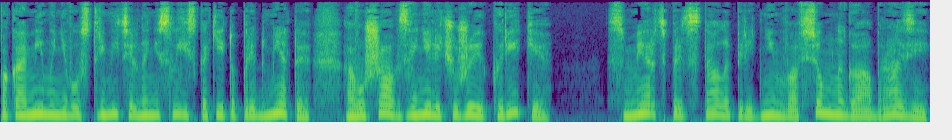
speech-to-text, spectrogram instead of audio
пока мимо него стремительно неслись какие-то предметы, а в ушах звенели чужие крики, смерть предстала перед ним во всем многообразии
